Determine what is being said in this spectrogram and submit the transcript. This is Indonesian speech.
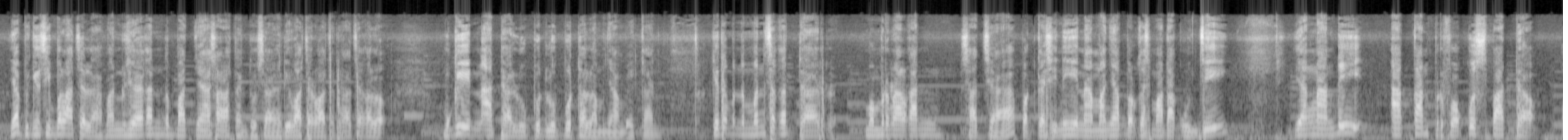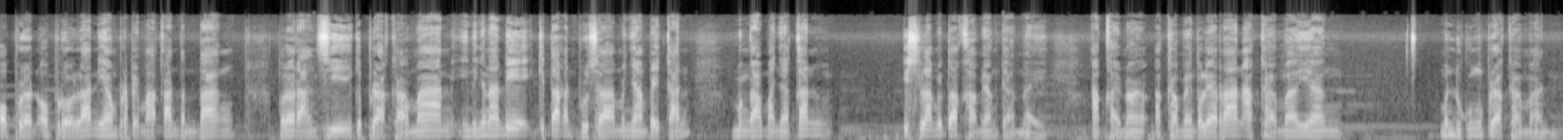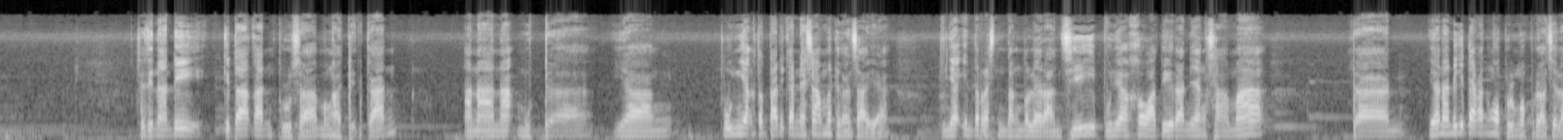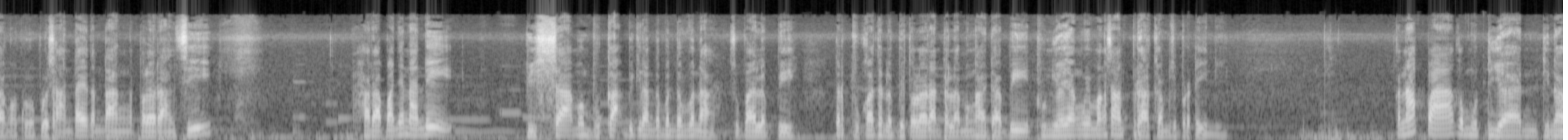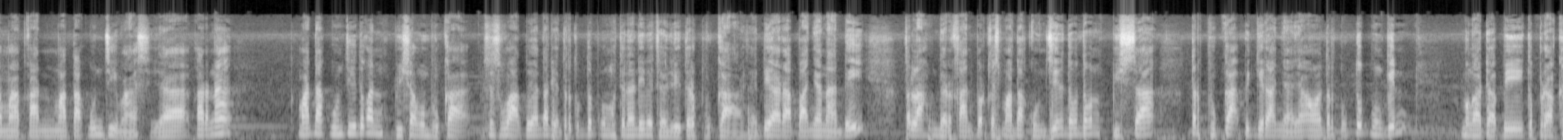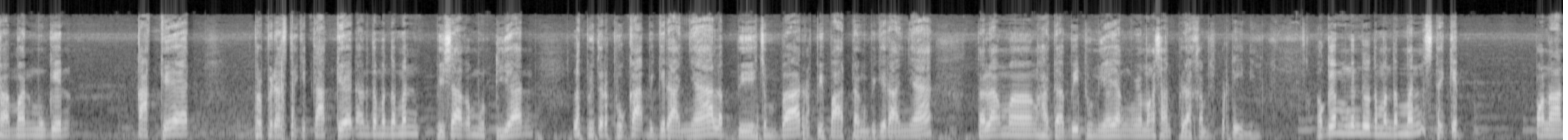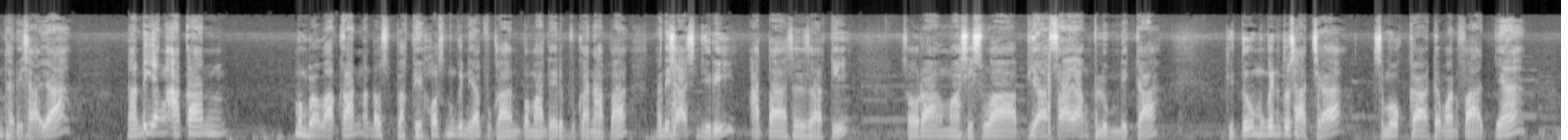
ya bikin simpel aja lah. Manusia kan tempatnya salah dan dosa. Jadi wajar-wajar saja kalau mungkin ada luput-luput dalam menyampaikan. Kita teman-teman sekedar memperkenalkan saja podcast ini namanya podcast mata kunci yang nanti akan berfokus pada obrolan-obrolan yang bertemakan tentang toleransi, keberagaman. Intinya nanti kita akan berusaha menyampaikan, mengkampanyekan Islam itu agama yang damai, agama agama yang toleran, agama yang mendukung keberagaman. Jadi nanti kita akan berusaha menghadirkan anak-anak muda yang punya ketertarikan yang sama dengan saya, punya interest tentang toleransi, punya kekhawatiran yang sama dan ya nanti kita akan ngobrol-ngobrol aja lah, ngobrol-ngobrol santai tentang toleransi. Harapannya nanti bisa membuka pikiran teman-teman lah supaya lebih terbuka dan lebih toleran dalam menghadapi dunia yang memang sangat beragam seperti ini. Kenapa kemudian dinamakan mata kunci, Mas? Ya karena mata kunci itu kan bisa membuka sesuatu yang tadi tertutup kemudian nanti jadi terbuka. Jadi harapannya nanti telah mendengarkan podcast mata kunci teman-teman bisa terbuka pikirannya. Yang awal tertutup mungkin menghadapi keberagaman mungkin kaget berbeda sedikit kaget dan teman-teman bisa kemudian lebih terbuka pikirannya, lebih jembar, lebih padang pikirannya dalam menghadapi dunia yang memang sangat beragam seperti ini. Oke, mungkin untuk teman-teman sedikit pengenalan dari saya. Nanti yang akan membawakan atau sebagai host mungkin ya, bukan pemateri, bukan apa. Nanti saya sendiri atas Sezaki, seorang mahasiswa biasa yang belum menikah. Gitu, mungkin itu saja. Semoga ada manfaatnya.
